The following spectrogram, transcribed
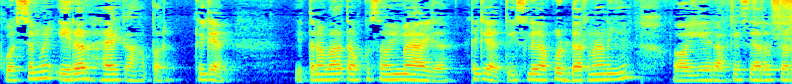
क्वेश्चन में एरर है कहाँ पर, ठीक है? इतना बात आपको समझ में आएगा, ठीक है? तो इसलिए आपको डरना नहीं है। और ये राकेश यादव सर,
